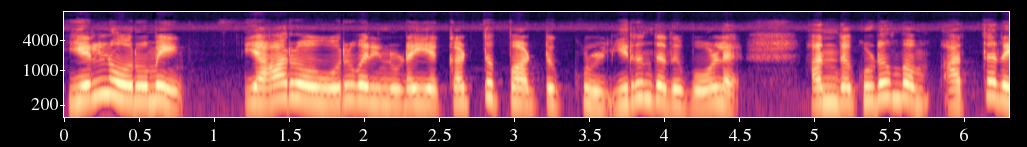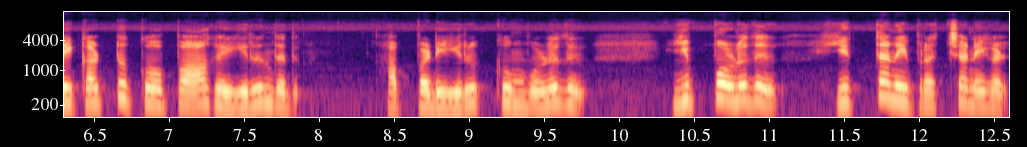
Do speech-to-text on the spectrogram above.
எல்லோருமே யாரோ ஒருவரினுடைய கட்டுப்பாட்டுக்குள் இருந்தது போல அந்த குடும்பம் அத்தனை கட்டுக்கோப்பாக இருந்தது. அப்படி இருக்கும் பொழுது இப்பொழுது இத்தனை பிரச்சனைகள்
